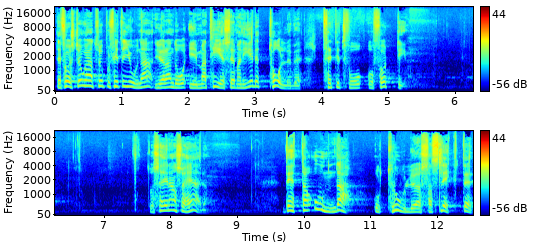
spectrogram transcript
Den första gången han tar upp profeten Jona gör han då i Matteus evangeliet 12, 32 och 40. Då säger han så här. Detta onda och trolösa släkte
